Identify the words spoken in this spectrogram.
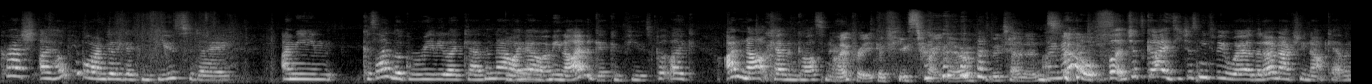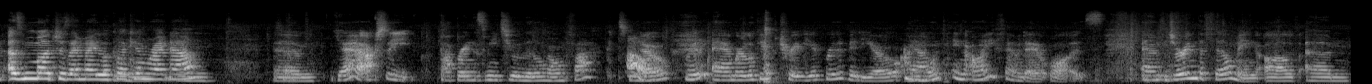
Crash, I hope people aren't going to get confused today. I mean, because I look really like Kevin now, yeah. I know. I mean, I would get confused, but like, I'm not Kevin Costner. I'm pretty confused right now, Lieutenant. I know, but just guys, you just need to be aware that I'm actually not Kevin, as much as I may look mm, like him mm, right now. Mm. Um, yeah, actually, that brings me to a little known fact, you oh, know? really? Um, we're looking for trivia for the video, and yeah. one thing I found out was, um, during the filming of um,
